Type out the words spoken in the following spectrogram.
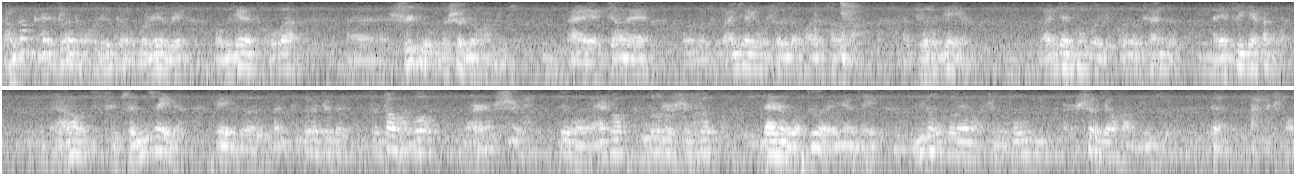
刚刚开始折腾，我认个我认为我们现在投了呃十九个社交化媒体，哎，将来我们完全用社交化的方法啊评论电影，完全通过你朋友圈子来推荐饭馆，然后是纯粹的这个这个这个招法多玩试呗，对我们来说都是试车。但是我个人认为，移动互联网是个工具，而社交化媒体的大潮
